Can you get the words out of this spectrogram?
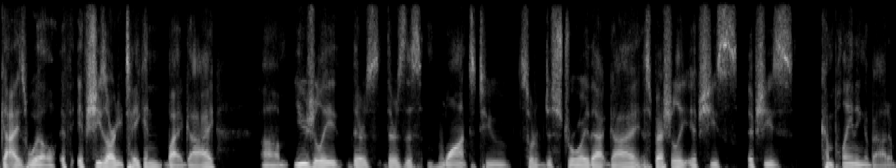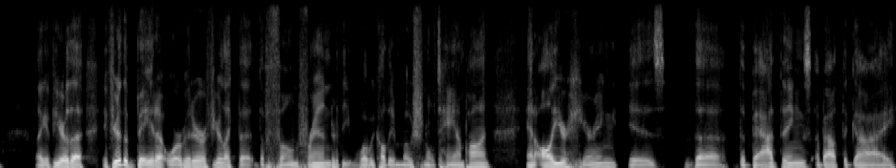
guys will if if she's already taken by a guy, um, usually there's there's this want to sort of destroy that guy, especially if she's if she's complaining about him. Like if you're the if you're the beta orbiter, if you're like the the phone friend or the what we call the emotional tampon, and all you're hearing is the the bad things about the guy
